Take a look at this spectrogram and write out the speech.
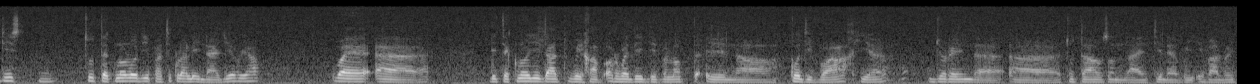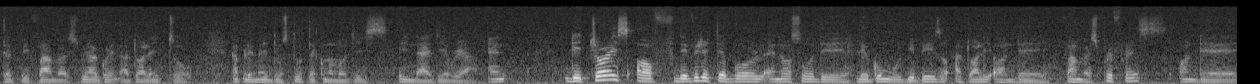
these two technology, particularly in Nigeria, where uh, the technology that we have already developed in uh, Cote d'Ivoire here during uh, 2019 and we evaluated with farmers, we are going actually to implement those two technologies in Nigeria. And the choice of the vegetable and also the legume will be based actually on the farmer's preference, on the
